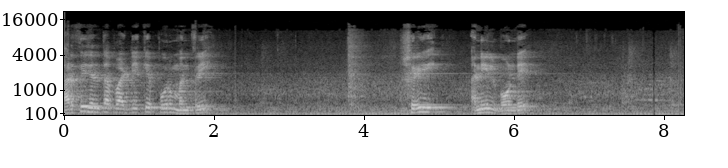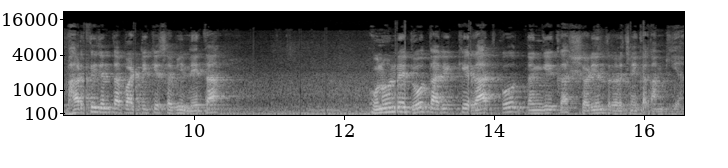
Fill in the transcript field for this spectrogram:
भारतीय जनता पार्टी के पूर्व मंत्री श्री अनिल बोंडे, भारतीय जनता पार्टी के सभी नेता, उन्होंने दो तारीख के रात को दंगे का षड्यंत्र रचने का काम किया।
